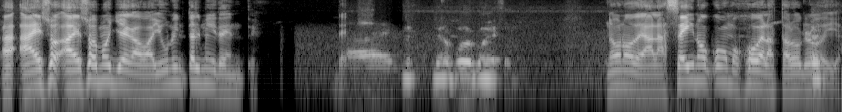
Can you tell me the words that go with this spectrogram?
A, eso, a eso hemos llegado, ayuno intermitente. Yo no puedo con eso. No, no, de a las seis no como joven hasta el otro día.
